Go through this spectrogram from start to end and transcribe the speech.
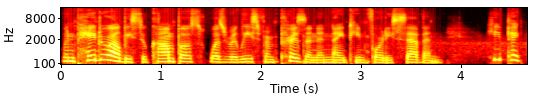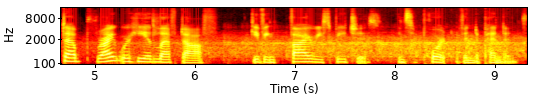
When Pedro Albizu Campos was released from prison in 1947, he picked up right where he had left off, giving fiery speeches in support of independence.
